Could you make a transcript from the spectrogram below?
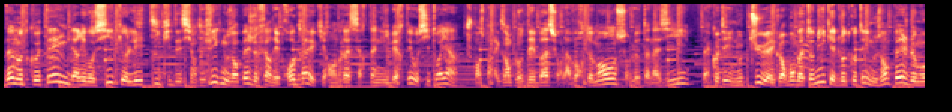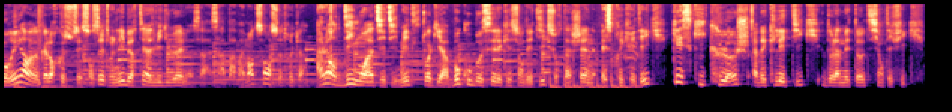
D'un autre côté, il arrive aussi que l'éthique des scientifiques nous empêche de faire des progrès qui rendraient certaines libertés aux citoyens. Je pense par exemple au débat sur l'avortement, sur l'euthanasie... D'un côté, ils nous tuent avec leur bombe atomique, et de l'autre côté, ils nous empêchent de mourir, alors que c'est censé être une liberté individuelle. Ça, ça a pas vraiment de Alors dis-moi, Titi Myth, toi qui as beaucoup bossé les questions d'éthique sur ta chaîne Esprit Critique, qu'est-ce qui cloche avec l'éthique de la méthode scientifique?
